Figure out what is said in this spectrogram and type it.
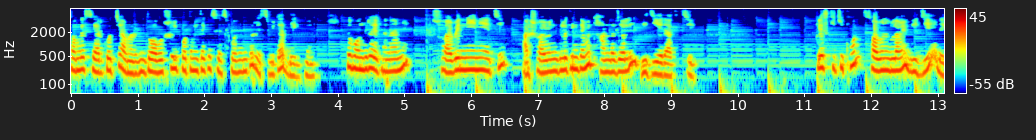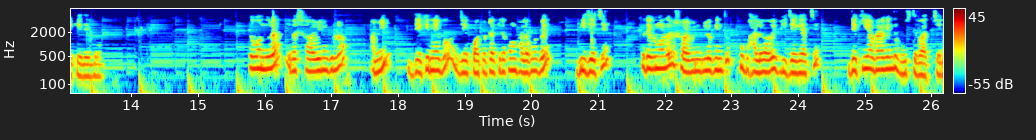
সঙ্গে শেয়ার করছি। আপনারা কিন্তু অবশ্যই প্রথম থেকে শেষ পর্যন্ত রেসিপিটা দেখবেন। তো বন্ধুরা, এখানে আমি সয়াবিন নিয়ে নিয়েছি। আর সয়াবিনগুলো কিন্তু আমি ঠান্ডা জলে ভিজিয়ে রাখছি। বেশ কিছুক্ষণ সয়াবিনগুলো আমি ভিজিয়ে রেখে দেব। তো বন্ধুরা, এবার সয়াবিনগুলো আমি দেখে নেব যে কতটা কীরকম ভালোভাবে ভিজেছে। তো দেখুন বন্ধুরা, সয়াবিনগুলো কিন্তু খুব ভালোভাবে ভিজে গেছে। দেখি আপনারা কিন্তু বুঝতে পারছেন।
